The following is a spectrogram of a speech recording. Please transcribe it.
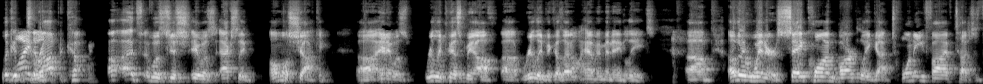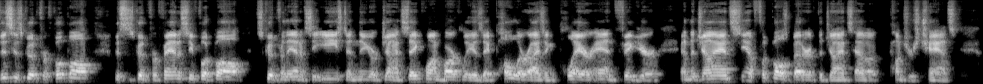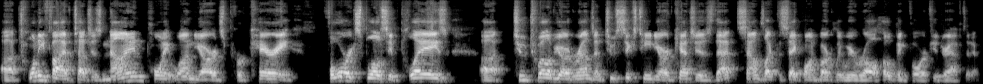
Look at Why dropped. Co- uh, it was just, it was actually almost shocking, uh, and it was really pissed me off. Uh, really, because I don't have him in any leagues. Um, other winners, Saquon Barkley got 25 touches. This is good for football. This is good for fantasy football. It's good for the NFC East and New York Giants. Saquon Barkley is a polarizing player and figure. And the Giants, you know, football's better if the Giants have a puncher's chance. Uh, 25 touches, 9.1 yards per carry, four explosive plays. Uh, two 12 yard runs and two 16 yard catches. That sounds like the Saquon Barkley we were all hoping for if you drafted him.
